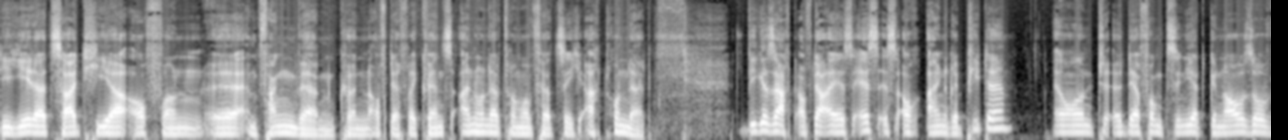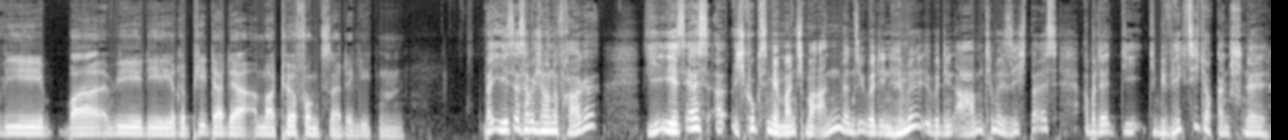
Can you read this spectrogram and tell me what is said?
die jederzeit hier auch von äh, empfangen werden können auf der Frequenz 145 800. Wie gesagt, auf der ISS ist auch ein Repeater und äh, der funktioniert genauso wie, wie die Repeater der Amateurfunksatelliten. Bei ISS habe ich noch eine Frage. Die ISS, äh, ich gucke sie mir manchmal an, wenn sie über den Himmel, über den Abendhimmel sichtbar ist, aber der, die, die bewegt sich doch ganz schnell.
